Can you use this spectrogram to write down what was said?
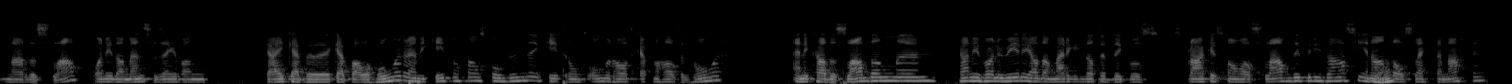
naar de slaap, wanneer dan mensen zeggen van ja, ik heb, uh, ik heb al honger en ik eet nogthans voldoende. Ik eet rond onderhoud, ik heb nog altijd honger. En ik ga de slaap dan uh, gaan evalueren. Ja, dan merk ik dat er dikwijls sprake is van wat slaapdeprivatie, een aantal slechte nachten.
